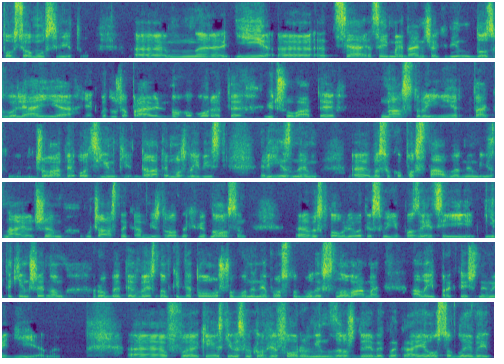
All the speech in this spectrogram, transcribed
по всьому світу. Ем, е, І е, ця, цей майданчик він дозволяє, як ви дуже правильно говорите, відчувати настрої, так відчувати оцінки, давати можливість різним е, високопоставленим і знаючим учасникам міжнародних відносин е, висловлювати свої позиції і таким чином робити висновки для того, щоб вони не просто були словами, але й практичними діями. Е, В Київський безпековий форум він завжди викликає особливий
